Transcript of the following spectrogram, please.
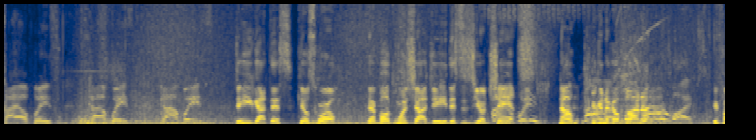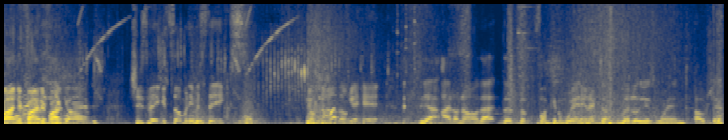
Kyle, please. Kyle, please. Kyle, please. G, you got this. Kill squirrel. They're both one shot, G. This is your chance. wait. No, you're gonna go flying up. You're fine. You're fine. You're fine. Go. She's making so many mistakes. No, Kyle, don't get hit. Yeah, I don't know. That the, the fucking wind that literally is wind. Oh shit.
